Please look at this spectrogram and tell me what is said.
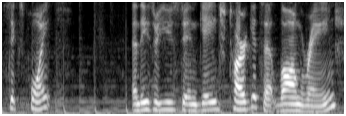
six points. And these are used to engage targets at long range.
